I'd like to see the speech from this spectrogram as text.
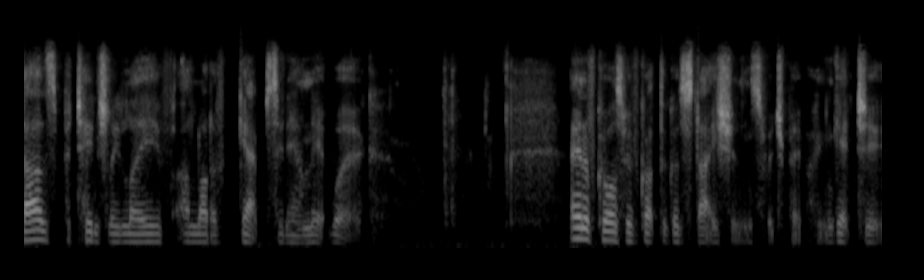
does potentially leave a lot of gaps in our network. And of course, we've got the good stations, which people can get to.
